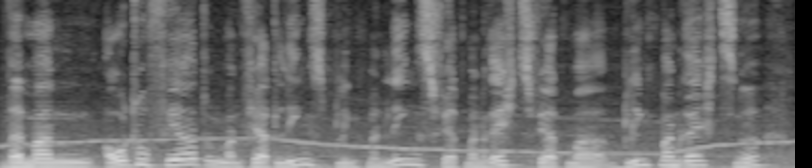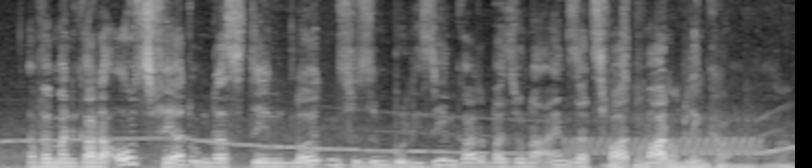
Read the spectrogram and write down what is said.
wenn man Auto fährt und man fährt links, blinkt man links, fährt man rechts, fährt man, blinkt man rechts, ne? Aber wenn man geradeaus fährt, um das den Leuten zu symbolisieren, gerade bei so einer Einsatzfahrt, Warnblinker. Ne?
